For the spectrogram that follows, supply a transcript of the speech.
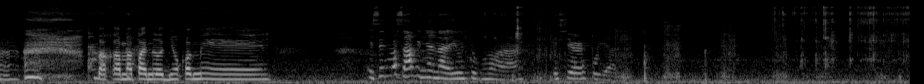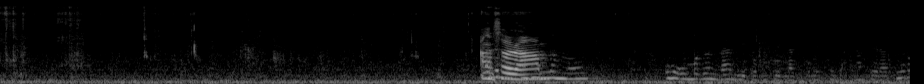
Baka mapanood nyo kami. Isin mo sa akin yan na YouTube mo ha. I-share ko yan. Ang sarap. Oo maganda dito kasi nag-commit ka ng pera. Pero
